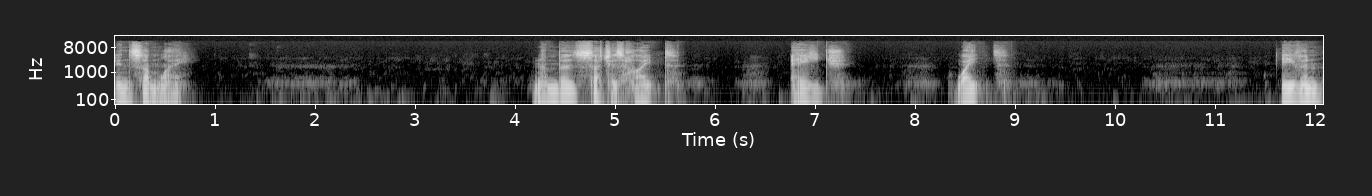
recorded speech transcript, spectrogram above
in some way. Numbers such as height, age, weight, even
